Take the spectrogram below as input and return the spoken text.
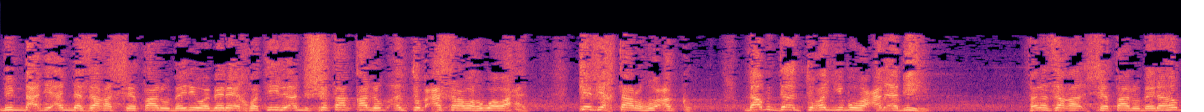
من بعد أن نزغ الشيطان بيني وبين إخوتي لأن الشيطان قال لهم أنتم عشرة وهو واحد. كيف يختاره عنكم؟ لا بد أن تغيبوه عن أبيه. فنزغ الشيطان بينهم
